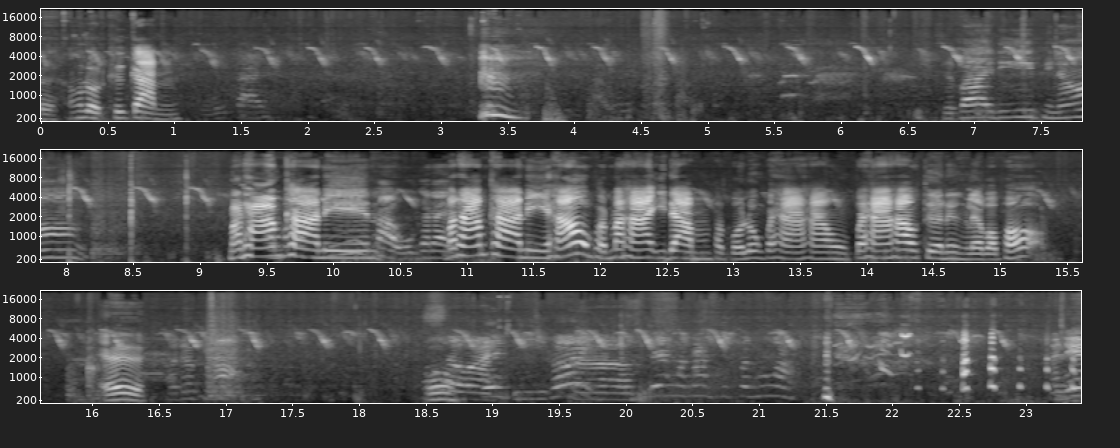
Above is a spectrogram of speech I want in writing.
อของโหลดคือกัน สบายดีพี่น้องมาถามค่านี่เข่าก็ได้มาถามค่านี่เฮาเพิ่นมาหาอีดำเพิ่นบ่ลงไปหาเฮาไปหาเฮาเทื่อหนึงแล้วบ่พอเออมาเด้อพี่น้องโอ้สวัสดีเฮ้ยเด้งมานั่งกินปลานัวอันนี้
